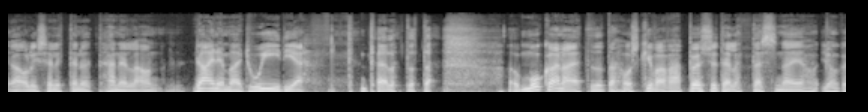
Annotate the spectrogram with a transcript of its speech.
ja oli selittänyt, että hänellä on dynamite weedia täällä tota, mukana, että tota, olisi kiva vähän pössytellä tässä näin, jonka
